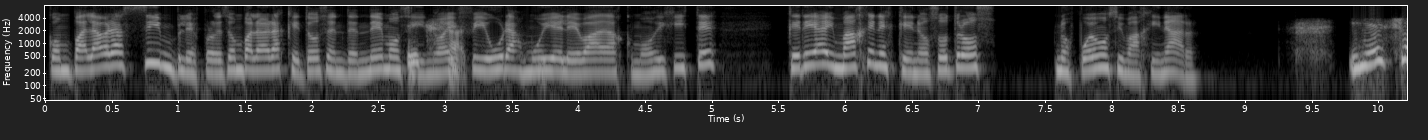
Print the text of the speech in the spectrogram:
con palabras simples, porque son palabras que todos entendemos y no hay figuras muy elevadas, como dijiste, crea imágenes que nosotros nos podemos imaginar. Y eso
